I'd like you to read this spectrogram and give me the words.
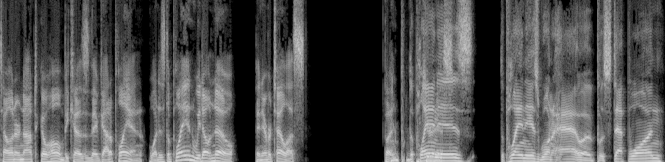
telling her not to go home because they've got a plan. What is the plan? We don't know. They never tell us. But the plan curious. is the plan is going to have uh, step one.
